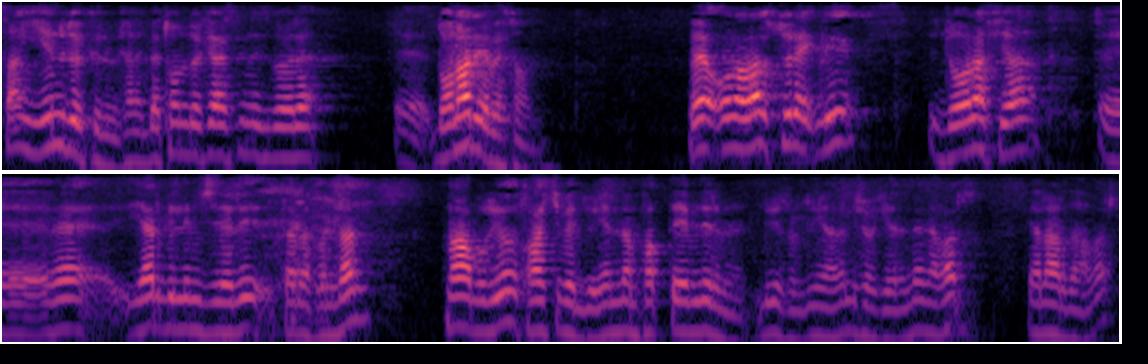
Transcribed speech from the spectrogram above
sanki yeni dökülmüş. Hani beton dökersiniz böyle e, donar ya beton. Ve oralar sürekli coğrafya e, ve yer bilimcileri tarafından ne yapılıyor? Takip ediliyor. Yeniden patlayabilir mi? Biliyorsunuz dünyanın birçok yerinde ne var? Yanardağ var.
